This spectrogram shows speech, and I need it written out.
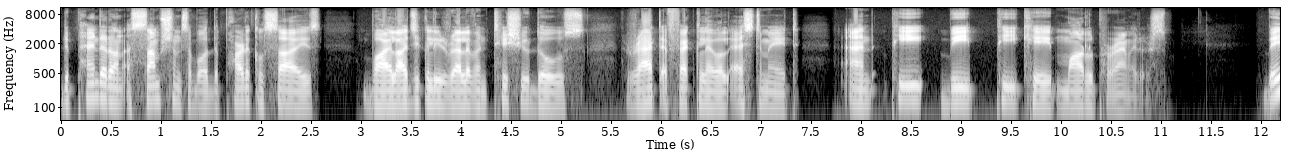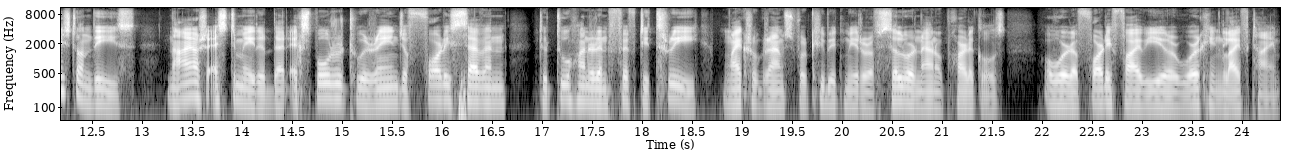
depended on assumptions about the particle size, biologically relevant tissue dose, rat effect level estimate, and PBPK model parameters. Based on these, NIOSH estimated that exposure to a range of 47 to 253 micrograms per cubic meter of silver nanoparticles over a 45 year working lifetime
